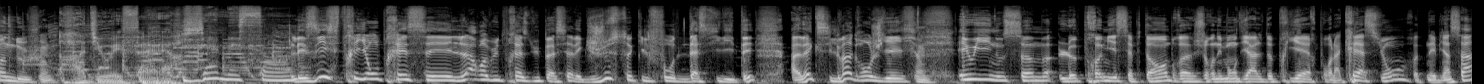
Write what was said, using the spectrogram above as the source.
22. Radio FR. Jamais sans. Les histrions pressés, la revue de presse du passé avec juste ce qu'il faut d'acidité avec Sylvain Grangier. Et oui, nous sommes le 1er septembre, journée mondiale de prière pour la création, retenez bien ça.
